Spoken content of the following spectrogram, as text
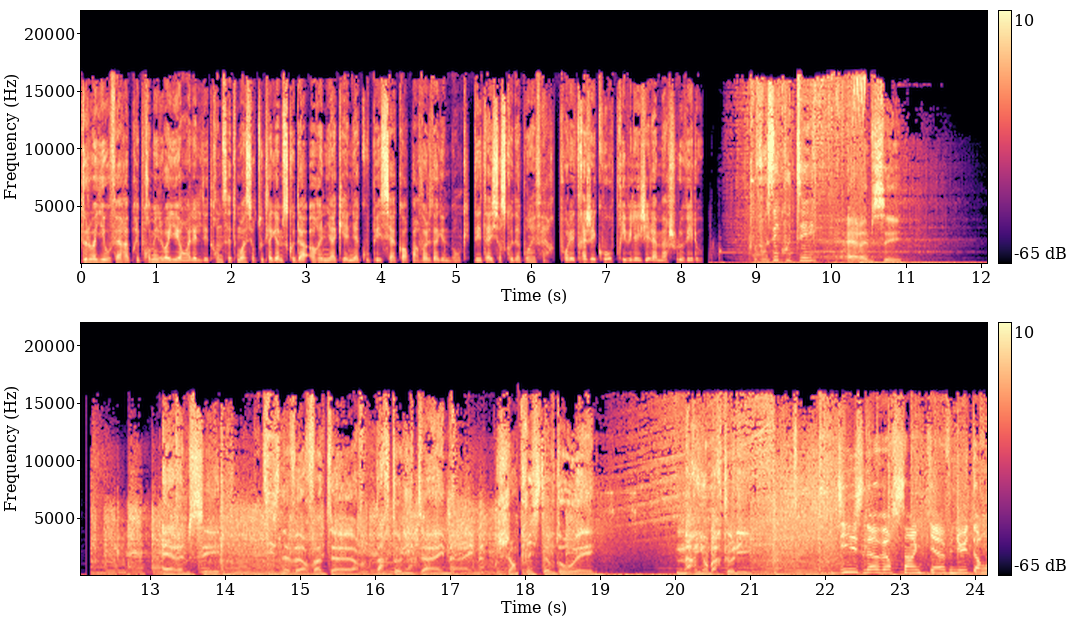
Deux loyers offerts après premier loyer en LLD 37 mois sur toute la gamme Skoda, Orenia et Enya Coupé, c'est accord par Volkswagen Bank. Détails sur skoda.fr. Pour les trajets courts, privilégiez la marche ou le vélo. Vous écoutez RMC. RMC. 19h20h. Bartoli Time. Jean-Christophe Drouet. Marion Bartoli. 19h05, bienvenue dans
